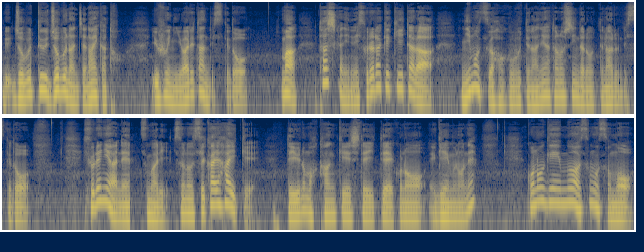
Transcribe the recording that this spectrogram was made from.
ジョブトゥージョブなんじゃないかというふうに言われたんですけど、まあ確かにね、それだけ聞いたら荷物を運ぶって何が楽しいんだろうってなるんですけど、それにはね、つまりその世界背景っていうのも関係していて、このゲームのね、このゲームはそもそも、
